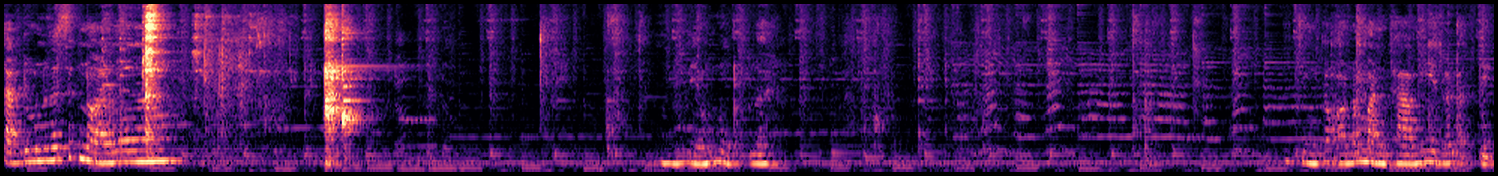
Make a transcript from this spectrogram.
ตัดดูเนื้อสักหน่อยนึงเหนียวหนุบเลยจริงต้องเอาน้ำมันทามีดแล้วล่ะติด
